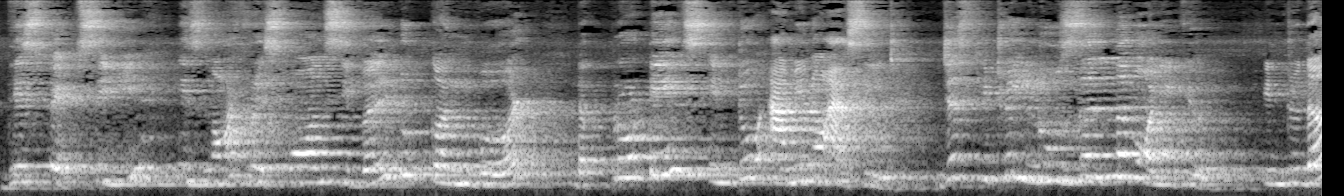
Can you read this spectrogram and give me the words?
This pepsin is not responsible to convert the proteins into amino acid. Just it will loosen the molecule into the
